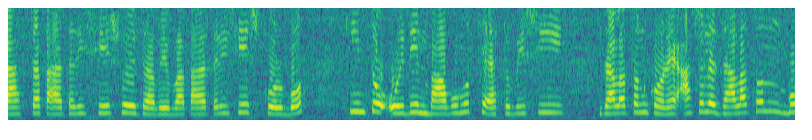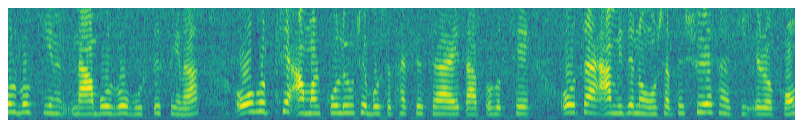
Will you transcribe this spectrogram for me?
কাজটা তাড়াতাড়ি শেষ হয়ে যাবে বা তাড়াতাড়ি শেষ করব কিন্তু ওই দিন বাবু হচ্ছে এত বেশি জ্বালাতন করে। আসলে জ্বালাতন বলব কি না বলব বুঝতেছি না। ও হচ্ছে আমার কোলে উঠে বসে থাকতে চায়, তারপর হচ্ছে ও চায় আমি যেন ওর সাথে শুয়ে থাকি এরকম।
